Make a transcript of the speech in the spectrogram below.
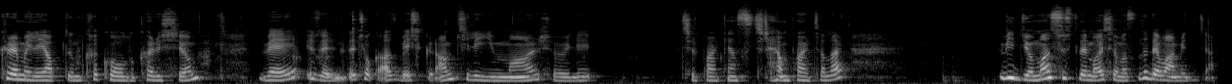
krema ile yaptığım kakaolu karışım ve üzerinde de çok az 5 gram çileğim var. Şöyle çırparken sıçrayan parçalar. Videoma süsleme aşamasında devam edeceğim.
